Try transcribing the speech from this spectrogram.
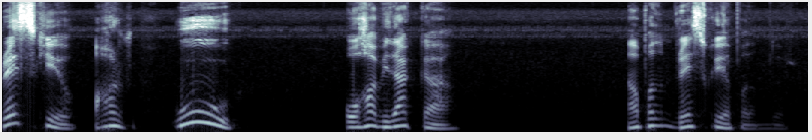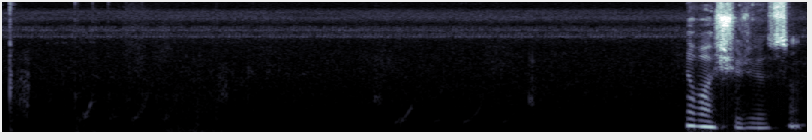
Rescue. Ar Uuu. Oha bir dakika. Ne yapalım? Rescue yapalım dur. Yavaş yürüyorsun.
